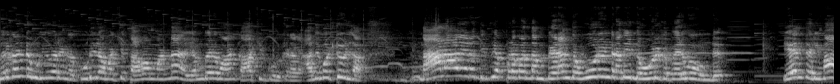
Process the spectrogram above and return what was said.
மிருகண்டு முனிவர் எங்க குடியில வச்சு தவம் பண்ண எம்பெருமான் காட்சி கொடுக்கிறார். அது மட்டும் இல்ல நாலாயிரம் திவ்ய பிரபந்தம் பிறந்த ஊருன்றது இந்த ஊருக்கு பெருமை உண்டு. ஏன் தெரியுமா?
